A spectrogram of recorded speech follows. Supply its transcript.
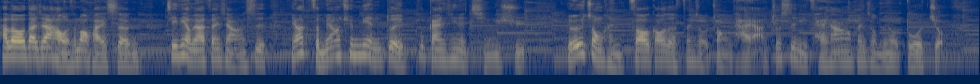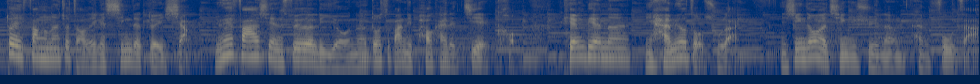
Hello，大家好，我是冒牌生。今天我们要分享的是，你要怎么样去面对不甘心的情绪。有一种很糟糕的分手状态啊，就是你才刚刚分手没有多久，对方呢就找了一个新的对象。你会发现，所有的理由呢都是把你抛开的借口。偏偏呢，你还没有走出来，你心中的情绪呢很复杂，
